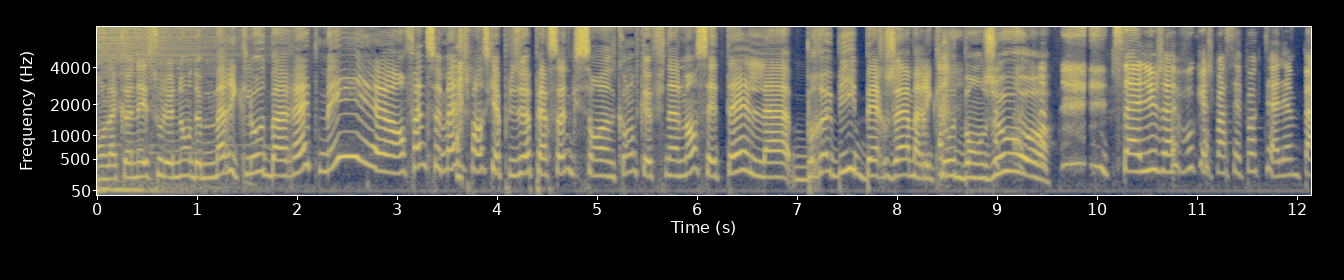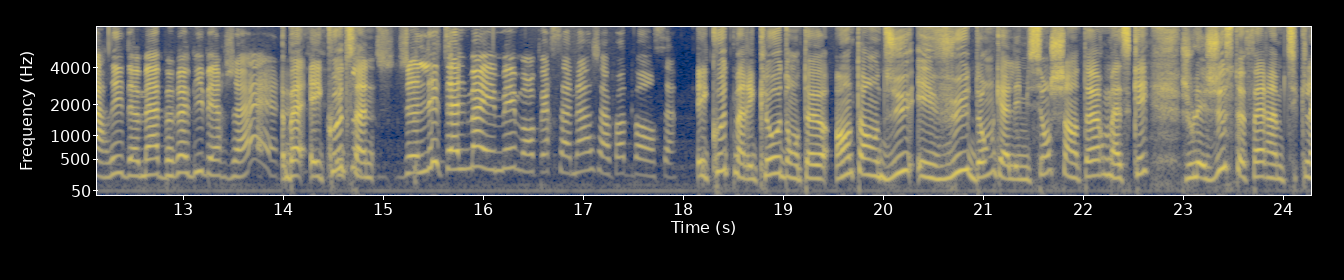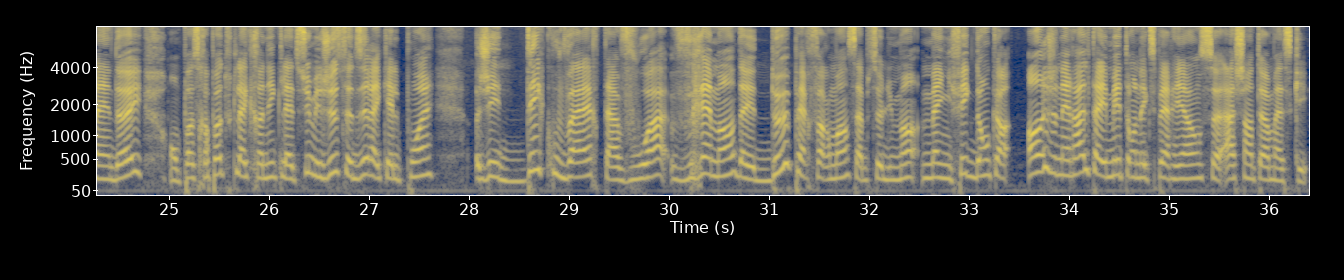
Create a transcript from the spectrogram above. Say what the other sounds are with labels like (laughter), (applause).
On la connaît sous le nom de Marie-Claude Barrette, mais euh, en fin de semaine, je pense qu'il y a plusieurs personnes qui se sont rendues compte que finalement, c'était la brebis bergère. Marie-Claude, bonjour. (laughs) Salut, j'avoue que je pensais pas que tu allais me parler de ma brebis bergère. Ben, écoute, ça... je l'ai tellement aimé, mon personnage, ça n'a pas de bon sens. Écoute, Marie-Claude, on t'a entendu et vu donc à l'émission Chanteur masqué. Je voulais juste te faire un petit clin d'œil. On passera pas toute la chronique là-dessus, mais juste te dire à quel point j'ai découvert ta voix vraiment des deux performances absolument magnifiques. Donc, en, général, tu as aimé ton expérience à Chanteur masqué.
